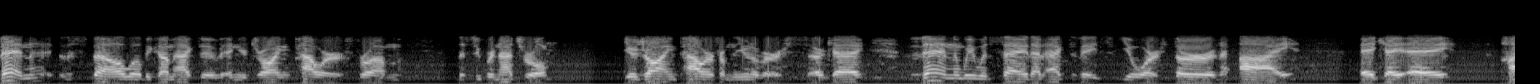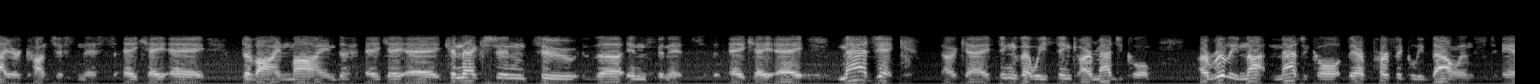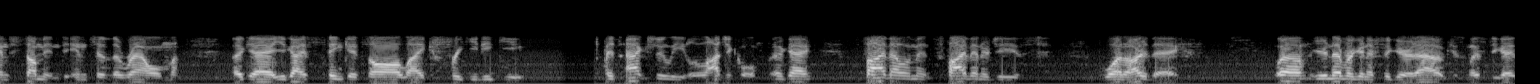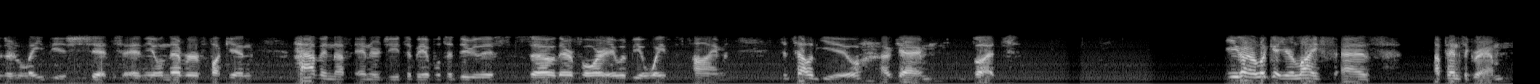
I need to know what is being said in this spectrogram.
then the spell will become active, and you're drawing power from the supernatural. You're drawing power from the universe, okay? then we would say that activates your third eye, aka higher consciousness, aka divine mind, aka connection to the infinite, aka magic. Okay, things that we think are magical are really not magical. They're perfectly balanced and summoned into the realm. Okay, you guys think it's all like freaky deaky. It's actually logical. Okay five elements, five energies. What are they? Well, you're never gonna figure it out because most of you guys are lazy as shit, and you'll never fucking have enough energy to be able to do this. So therefore, it would be a waste of time to tell you. Okay, but you gotta look at your life as a pentagram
